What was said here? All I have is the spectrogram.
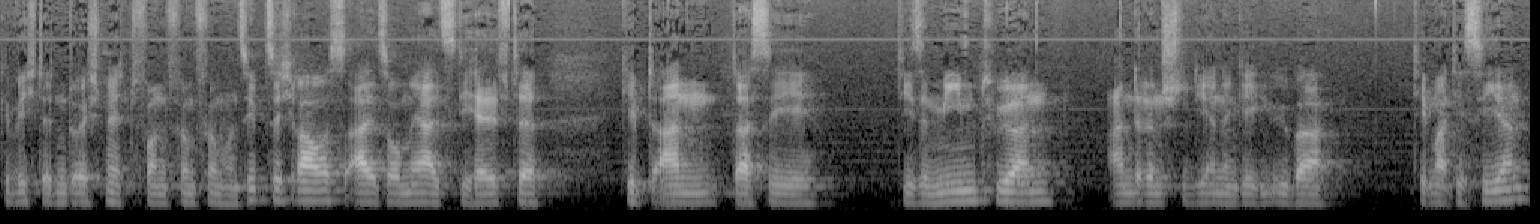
gewichteten Durchschnitt von 5,75 raus. Also mehr als die Hälfte gibt an, dass sie diese Meme-Türen anderen Studierenden gegenüber thematisieren.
